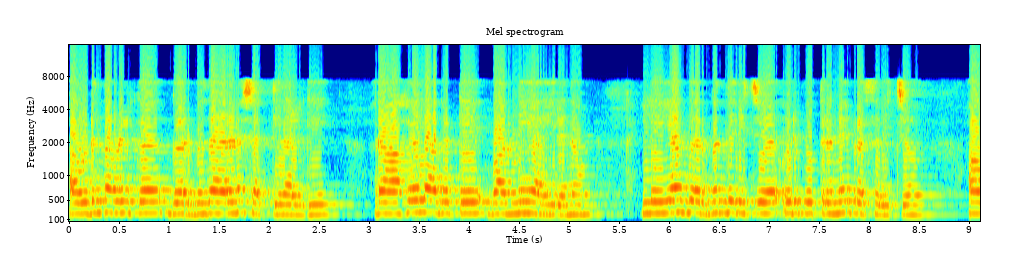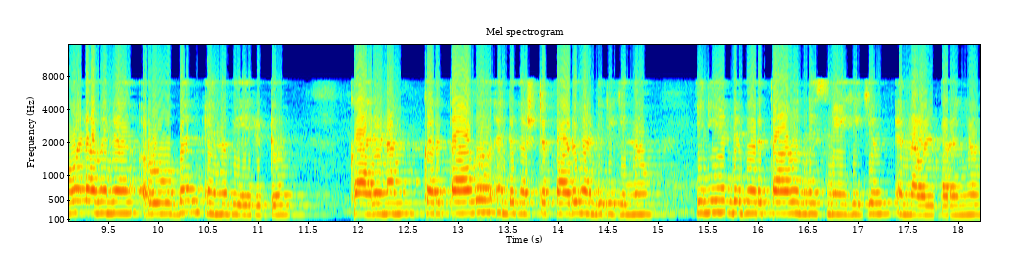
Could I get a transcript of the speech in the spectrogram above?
അവിടുന്ന് അവൾക്ക് ഗർഭധാരണ ശക്തി നൽകി. റാഹേലാകട്ടെ വന്നിയായിരുന്നു. ലയ ഗർഭം ധരിച്ച് ഒരു പുത്രനെ പ്രസവിച്ചു. അവൾ അവന് റൂബൻ എന്ന് പേരിട്ടു. കാരണം കർത്താവ് എന്റെ കഷ്ടപ്പാട് കണ്ടിരിക്കുന്നു. ഇനി എന്റെ ഭർത്താവ് എന്നെ സ്നേഹിക്കും എന്നവൾ പറഞ്ഞു.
